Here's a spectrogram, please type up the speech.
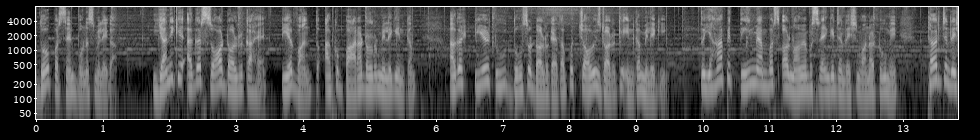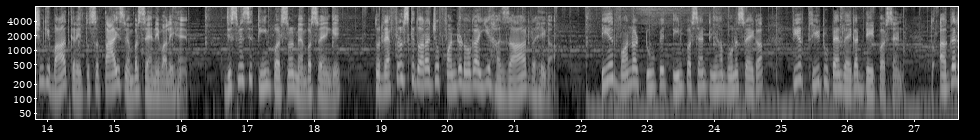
दो परसेंट बोनस मिलेगा। यानी कि अगर सौ डॉलर का है टीयर वन तो आपको बारह डॉलर मिलेगी इनकम अगर टीयर टू दो सौ डॉलर का है तो आपको चौबीस डॉलर की इनकम मिलेगी। तो यहाँ पे तीन मेंबर्स और नौ मेंबर्स रहेंगे जनरेशन वन और टू में। थर्ड जनरेशन की बात करें तो सत्ताईस मेंबर्स रहने वाले हैं। जिसमें से तीन पर्सनल मेंबर्स रहेंगे। तो रेफरल्स के द्वारा जो फंडेड होगा, ये हज़ार रहेगा। टीयर वन और टू पे तीन परसेंट यहाँ बोनस रहेगा। टीयर थ्री टू टेन रहेगा डेढ़ परसेंट तो अगर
